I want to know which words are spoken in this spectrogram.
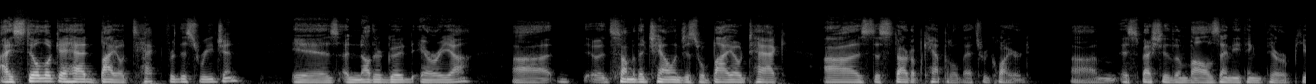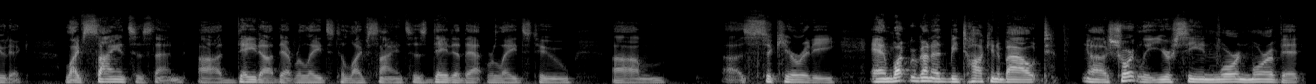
I still look ahead. Biotech for this region is another good area. Uh, some of the challenges with biotech uh, is the startup capital that's required um, especially if it involves anything therapeutic. Life sciences, then, uh, data that relates to life sciences, data that relates to um, uh, security. And what we're going to be talking about uh, shortly, you're seeing more and more of it,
